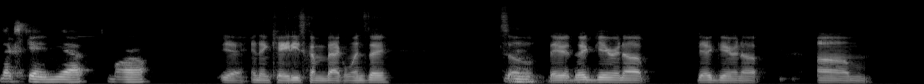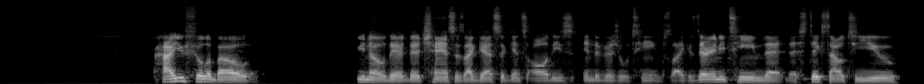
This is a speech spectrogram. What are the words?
next game, yeah, tomorrow. Yeah, and then KD's coming back Wednesday. So mm-hmm. they're they're gearing up. They're gearing up. Um, how you feel about you know their their chances, I guess, against all these individual teams? Like, is there any team that that sticks out to you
